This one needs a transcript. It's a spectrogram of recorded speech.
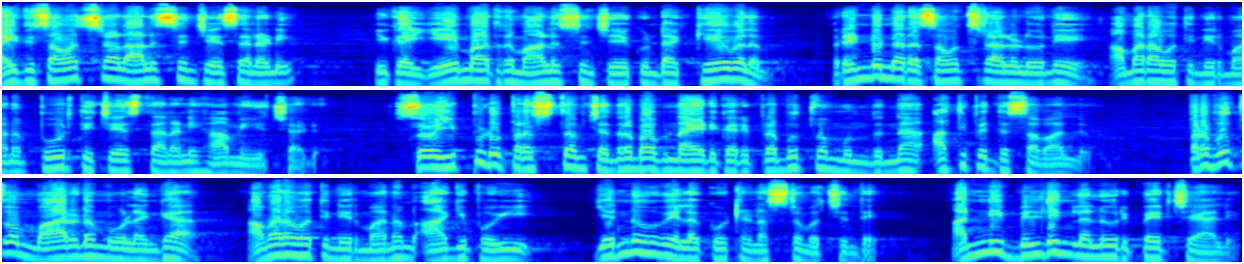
ఐదు సంవత్సరాలు ఆలస్యం చేశానని ఇక ఏమాత్రం ఆలస్యం చేయకుండా కేవలం రెండున్నర సంవత్సరాలలోనే అమరావతి నిర్మాణం పూర్తి చేస్తానని హామీ ఇచ్చాడు. సో ఇప్పుడు ప్రస్తుతం చంద్రబాబు నాయుడు గారి ప్రభుత్వం ముందున్న అతిపెద్ద సవాళ్ళు ప్రభుత్వం మారడం మూలంగా అమరావతి నిర్మాణం ఆగిపోయి ఎన్నో వేల కోట్ల నష్టం వచ్చింది. అన్ని బిల్డింగ్లను రిపేర్ చేయాలి.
